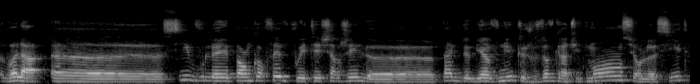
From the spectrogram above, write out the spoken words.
Voilà, euh, si vous ne l'avez pas encore fait, vous pouvez télécharger le pack de bienvenue que je vous offre gratuitement sur le site.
